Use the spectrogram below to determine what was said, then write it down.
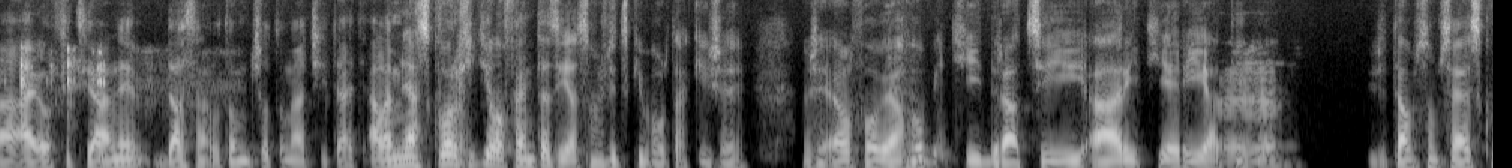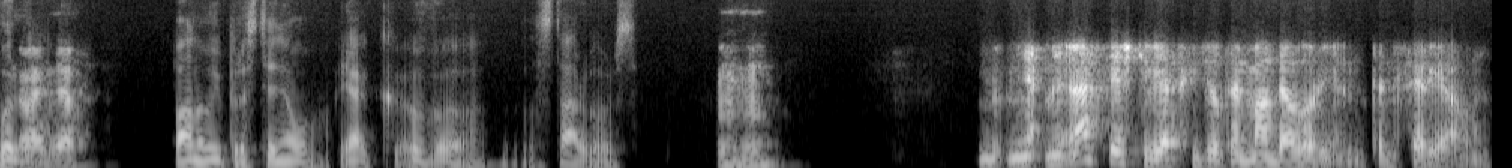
a aj oficiálne, dá sa o tom čo to načítať. Ale mňa skôr chytilo fantasy, ja som vždycky bol taký, že, že elfovia, mm-hmm. hobiti, draci a rytieri a tí, mm-hmm. že tam som sa aj skôr no, pánovi prstenov, jak v Star Wars. Mm-hmm. Mňa, mňa asi ešte viac chytil ten Mandalorian, ten seriál.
